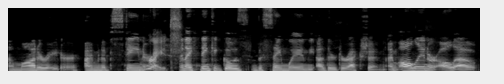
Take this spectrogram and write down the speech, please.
a moderator. I'm an abstainer. Right. And I think it goes the same way in the other direction. I'm all in or all out.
